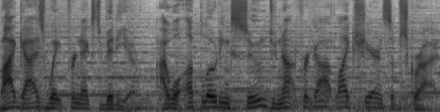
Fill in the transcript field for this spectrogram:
Bye guys, wait for next video. I will uploading soon. Do not forget like, share, and subscribe.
